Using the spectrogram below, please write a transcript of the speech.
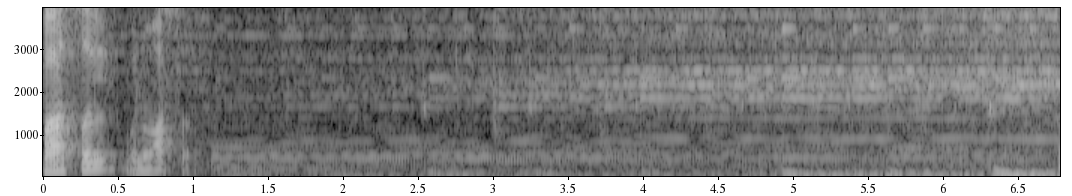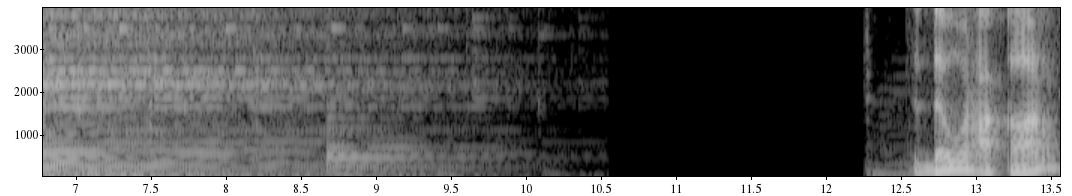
فاصل ونواصل. تدور عقار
